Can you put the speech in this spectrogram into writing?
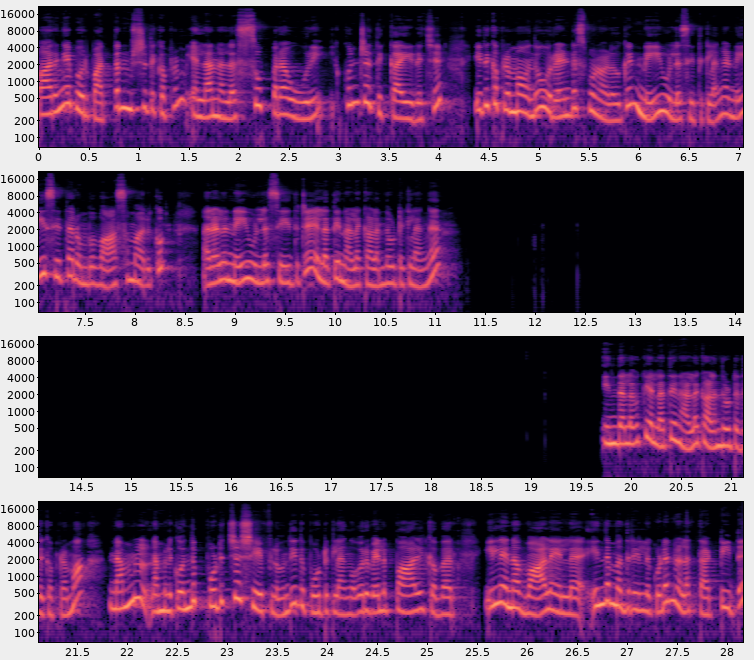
பாருங்கள் இப்போ ஒரு பத்து நிமிஷத்துக்கு அப்புறம் எல்லாம் நல்லா சூப்பராக ஊறி கொஞ்சம் திக்காயிடுச்சு. இதுக்கப்புறமா வந்து ஒரு ரெண்டு ஸ்பூன் அளவுக்கு நெய் உள்ளே சேர்த்துக்கலாங்க. நெய் சேர்த்தா ரொம்ப வாசமாக இருக்கும். அதனால் நெய் உள்ளே சேர்த்துட்டு எல்லாத்தையும் நல்லா கலந்து விட்டுக்கலாங்க. இந்த அளவுக்கு எல்லாத்தையும் நல்லா கலந்து விட்டதுக்கப்புறமா நம்ம நம்மளுக்கு வந்து பிடிச்ச ஷேப்பில் வந்து இதை போட்டுக்கலாங்க. ஒரு வேளை பால் கவர் இல்லைன்னா வாழை இலை இந்த மாதிரியில் கூட நல்லா தட்டிட்டு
